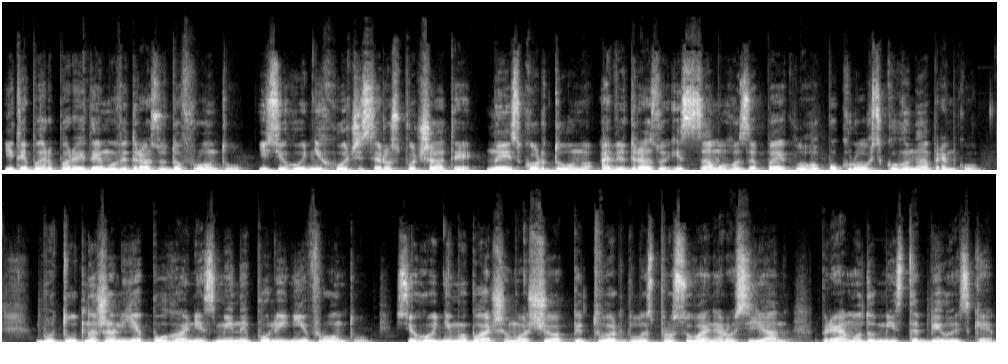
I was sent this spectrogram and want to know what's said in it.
І тепер перейдемо відразу до фронту. І сьогодні хочеться розпочати не із кордону, а відразу із самого запеклого Покровського напрямку. Бо тут, на жаль, є погані зміни по лінії фронту. Сьогодні ми бачимо, що підтвердилось просування росіян прямо до міста Білицьке.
